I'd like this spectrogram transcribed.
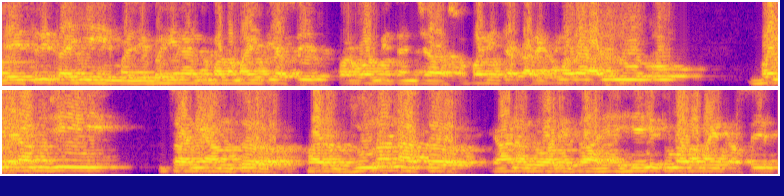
जयश्रीताई ही माझी बहीण आहे तुम्हाला माहिती असेल. परवा मी त्यांच्या सुपारीच्या कार्यक्रमाला आलेलो होतो. बळीरामजीचं आणि आमचं फार जुनं नातं आनंदवाडीचं आहे हेही तुम्हाला माहीत असेल.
